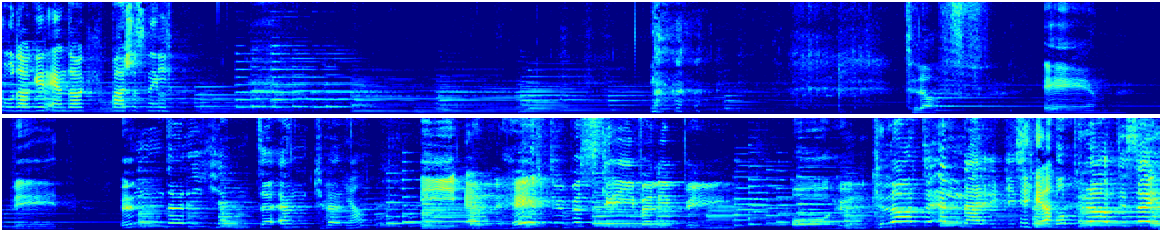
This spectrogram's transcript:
To dager, én dag. Vær så snill. Traff en vidunderlig jente en kveld Ja. i en helt ubeskrivelig by. Og hun klarte energisk Ja. å prate seg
